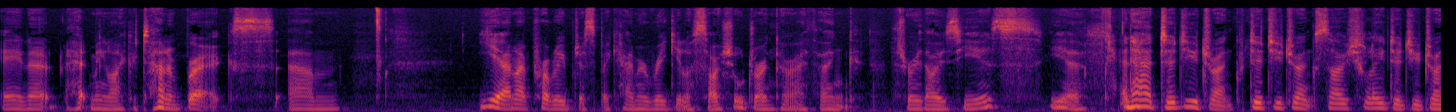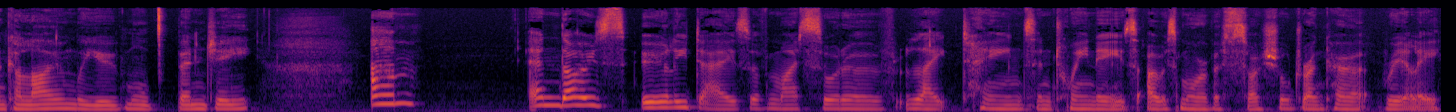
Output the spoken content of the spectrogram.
and it hit me like a ton of bricks. Um, yeah, and I probably just became a regular social drinker, I think, through those years. Yeah. And how did you drink? Did you drink socially? Did you drink alone? Were you more bingy? Um, in those early days of my sort of late teens and 20s, I was more of a social drinker, really.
